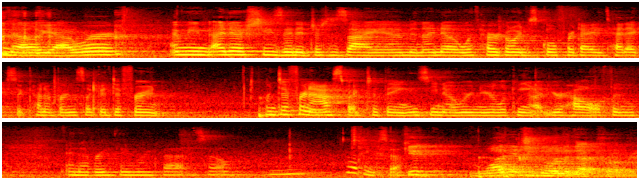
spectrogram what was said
no, yeah, we're. I mean, I know she's in it just as I am, and I know with her going to school for dietetics, it kind of brings like a different, a different aspect to things. You know, when you're looking at your health and and everything like that. So, mm, I think so. Why did you go into that program?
